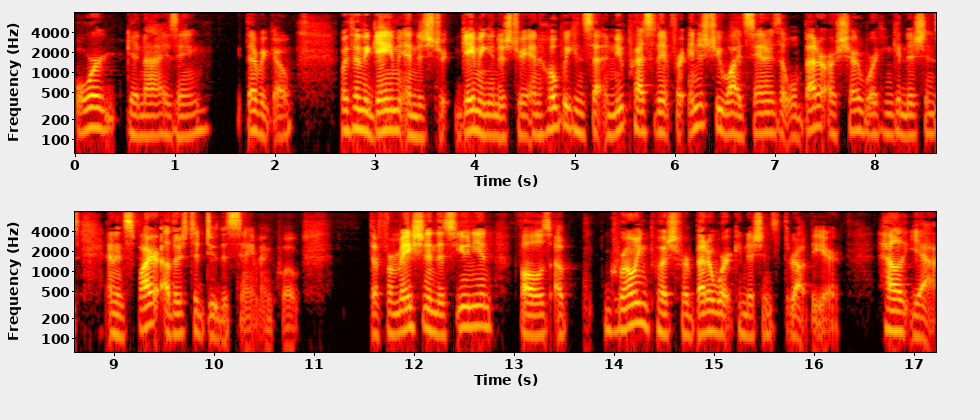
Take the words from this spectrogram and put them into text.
organizing. There we go. Within the game industry, gaming industry, and hope we can set a new precedent for industry-wide standards that will better our shared working conditions and inspire others to do the same. End quote. The formation in this union follows a growing push for better work conditions throughout the year. Hell yeah!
